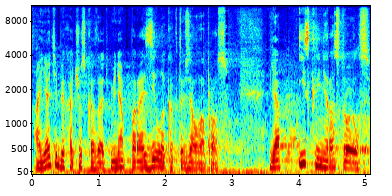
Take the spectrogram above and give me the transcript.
А я тебе хочу сказать, меня поразило, как ты взял вопрос. Я искренне расстроился.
